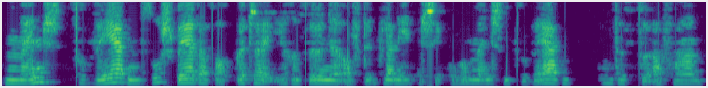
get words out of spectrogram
Mensch zu werden. So schwer, dass auch Götter ihre Söhne auf den Planeten schicken, um Menschen zu werden und um das zu erfahren.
